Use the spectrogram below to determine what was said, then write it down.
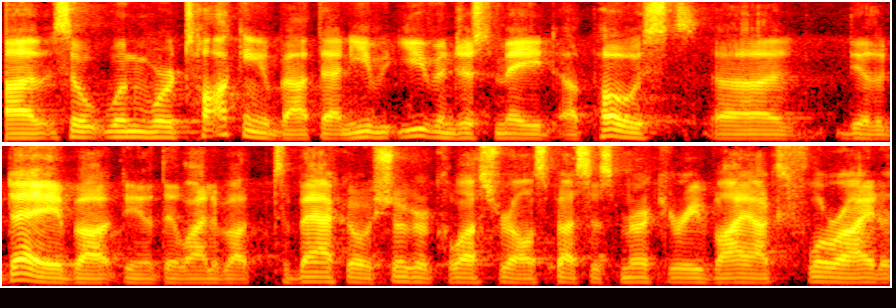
uh, so when we're talking about that, and you, you even just made a post uh, the other day about you know they lied about tobacco, sugar, cholesterol, asbestos, mercury, Vioxx, fluoride,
